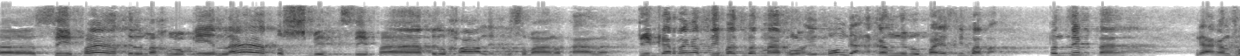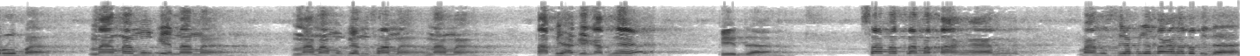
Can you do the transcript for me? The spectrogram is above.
uh, sifatil makhluqin la tusbih sifatil khaliq subhanahu wa ta'ala. Dikarenakan sifat-sifat makhluk itu enggak akan menyerupai sifat pencipta. Enggak akan serupa. Nama mungkin nama. Nama mungkin sama, nama. Tapi hakikatnya beda. Sama-sama tangan, Manusia punya tangan atau tidak?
